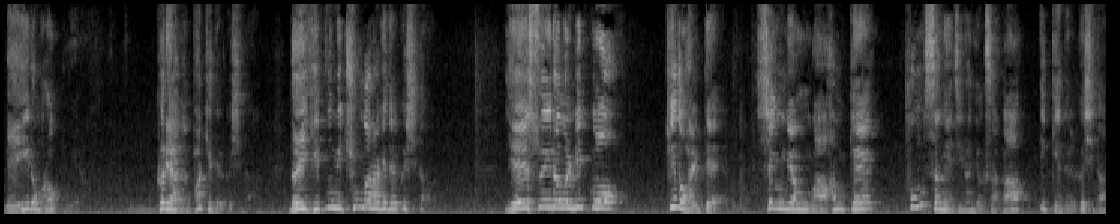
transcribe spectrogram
내 이름으로 구해라. 그래야만 받게 될 것이다. 너희 기쁨이 충만하게 될 것이다. 예수 이름을 믿고 기도할 때 생명과 함께 풍성해지는 역사가 있게 될 것이다.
